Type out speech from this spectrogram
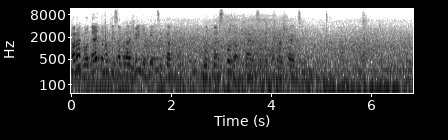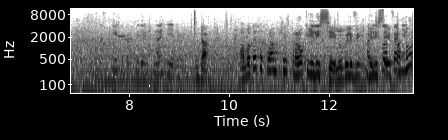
Хорошо. Вот это вот изображение, видите, как вот Господь общается, как обращается. Такие, как на дереве. Да. А вот это храм в честь пророка Елисея. Мы были в Елисее в Потор,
